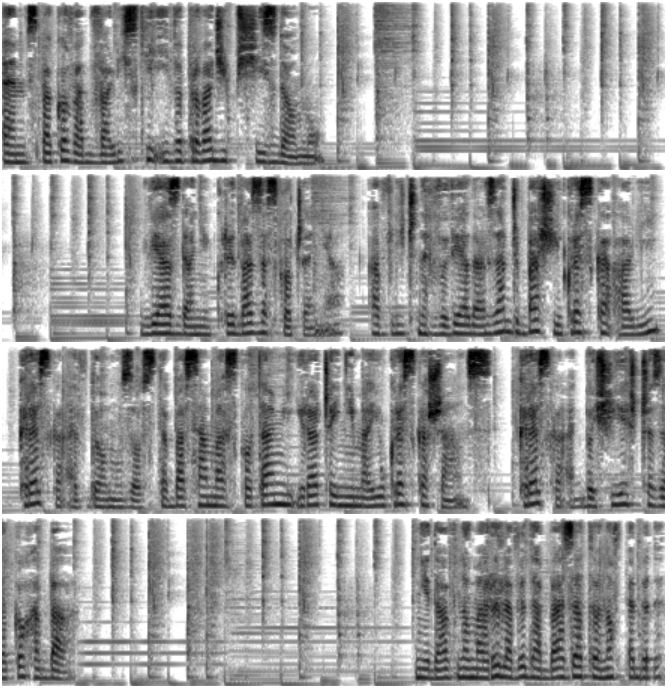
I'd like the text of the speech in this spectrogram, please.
M spakowa walizki i wyprowadzi psi z domu. Gwiazda nie krywa zaskoczenia, a w licznych wywiadach zadżbasi kreska Ali, kreska F w domu zostaba sama z kotami i raczej nie ma ju kreska szans, kreska E byś jeszcze zakocha ba. Niedawno Maryla wyda baza tono w PB.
